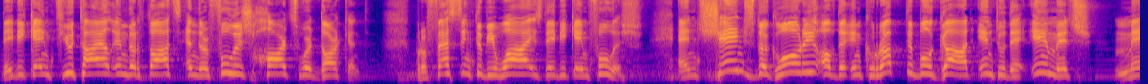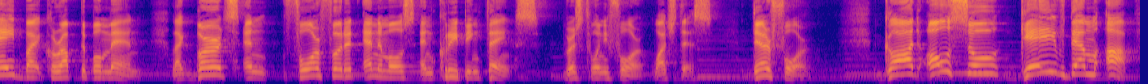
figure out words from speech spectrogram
They became futile in their thoughts and their foolish hearts were darkened. Professing to be wise, they became foolish and changed the glory of the incorruptible God into the image made by corruptible man, like birds and four-footed animals and creeping things verse 24 watch this. Therefore God also gave them up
